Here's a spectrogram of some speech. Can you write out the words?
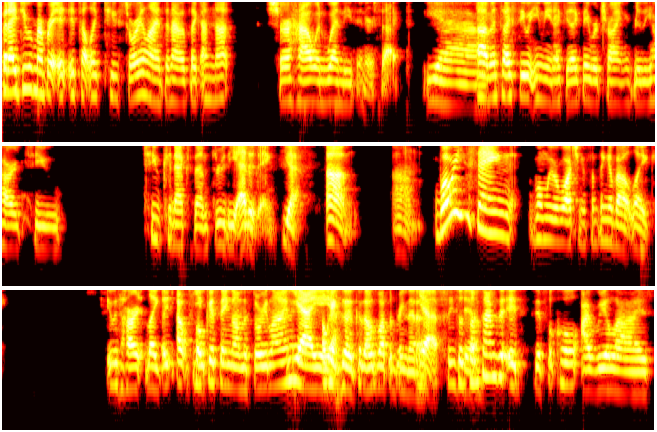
but I do remember it. It felt like two storylines, and I was like, I'm not sure how and when these intersect. yeah. Um, and so I see what you mean. I feel like they were trying really hard to to connect them through the editing. yes. Um, Um. what were you saying when we were watching? Something about like it was hard, like uh, focusing on the storyline. Yeah, yeah, Okay, yeah. good because I was about to bring that up. Yeah, please So do. sometimes it's difficult. I realize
